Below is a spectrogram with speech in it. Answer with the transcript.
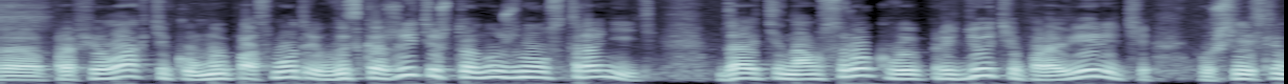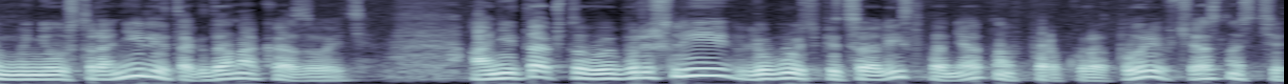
э, профилактику, мы посмотрим. Вы скажите, что нужно устранить. Дайте нам срок, вы придете, проверите. Уж если мы не устранили, тогда наказывайте. А не так, что вы пришли, любой специалист, понятно, в прокуратуре, в частности,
